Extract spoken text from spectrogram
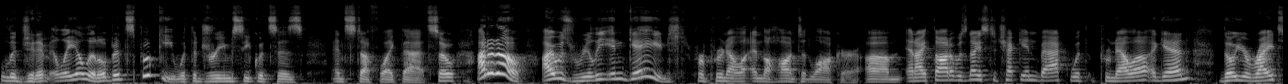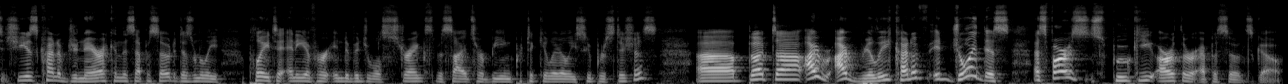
legitimately a little bit spooky with the dream sequences and stuff like that. So I don't know. I was really engaged for Prunella and the Haunted Locker. Um, and I thought it was nice to check in back with Prunella again. Though you're right, she is kind of generic in this episode. It doesn't really play to any of her individual strengths besides her being particularly superstitious. Uh, but uh, I, I really kind of enjoyed this as far as spooky Arthur episodes go.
